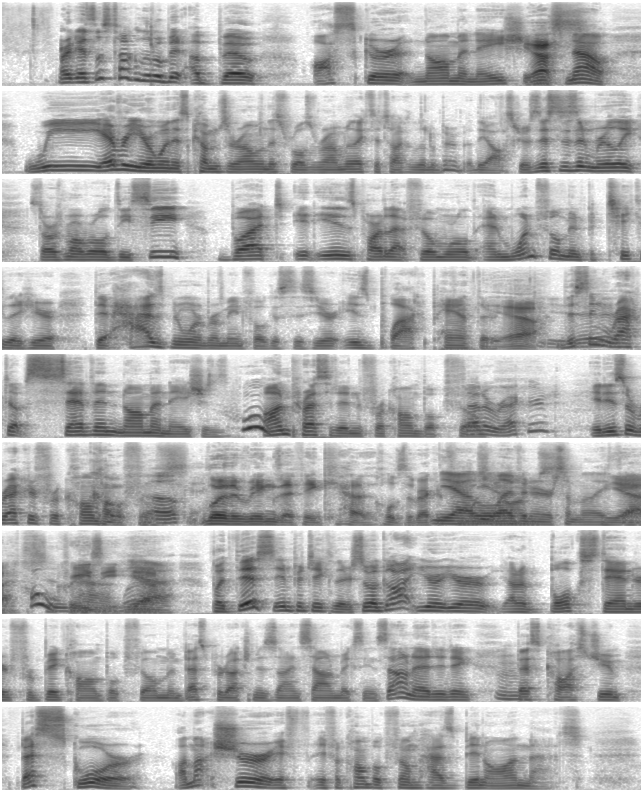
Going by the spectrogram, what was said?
right, guys, let's talk a little bit about Oscar nominations. Yes. Now, we every year when this comes around, when this rolls around, we like to talk a little bit about the Oscars. This isn't really Star Wars, Marvel, World, DC, but it is part of that film world. And one film in particular here that has been one of our main focus this year is Black Panther. Yeah. This thing racked up seven nominations, Whew. unprecedented for a comic book film. Is that a record? it is a record for comic, Comic book films. films. Oh, okay. Lord of the Rings, I think, holds the record. Yeah, for most eleven films. or something like yeah, that. it's Oh, crazy. Yeah. Yeah. But this in particular, so it got your your kind of bulk standard for big comic book film and best production design, sound mixing, sound editing, Mhm. best costume, best score. I'm not sure if if a comic book film has been on that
